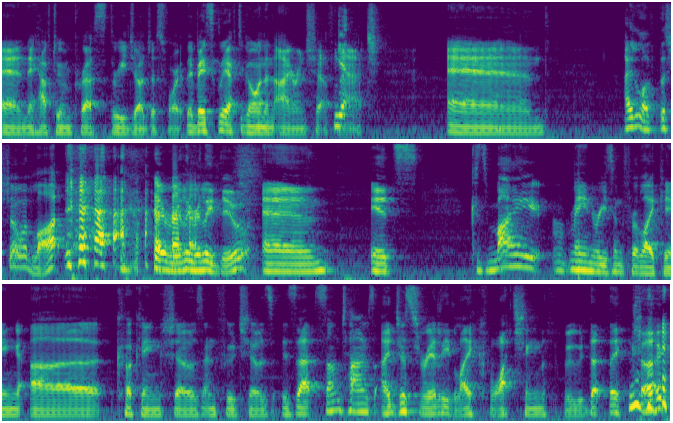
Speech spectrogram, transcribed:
and they have to impress three judges for it. They basically have to go in an Iron Chef Yeah. match, and I love the show a lot. I really, really do. And it's because my main reason for liking uh, cooking shows and food shows is that sometimes I just really like watching the food that they cook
